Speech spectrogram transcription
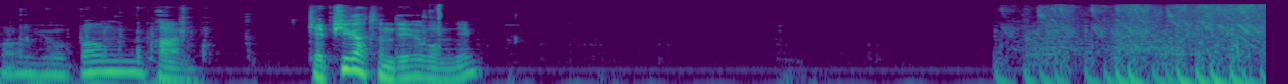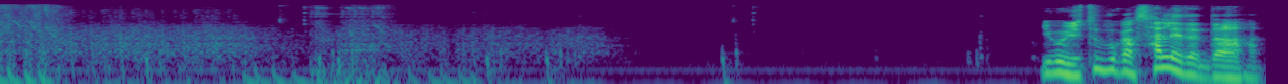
어, 요번 반. 개피 같은데 효범님? 이거 유튜브 각 살려야 된다.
